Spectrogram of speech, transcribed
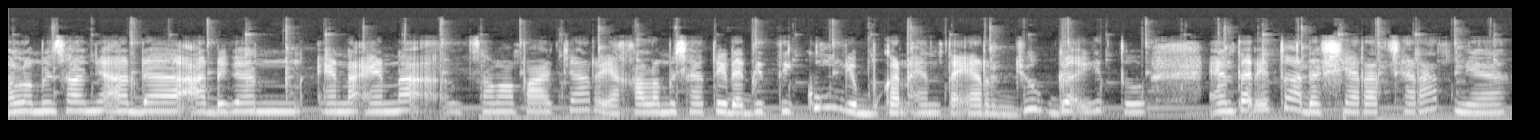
kalau misalnya ada adegan enak-enak sama pacar ya kalau misalnya tidak ditikung ya bukan NTR juga itu NTR itu ada syarat-syaratnya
